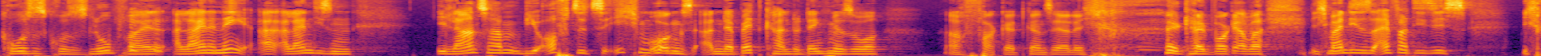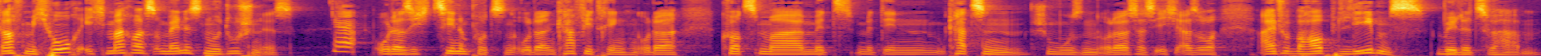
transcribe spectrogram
Großes, großes Lob, weil alleine, nee, allein diesen Elan zu haben, wie oft sitze ich morgens an der Bettkante und denke mir so, ach fuck it, ganz ehrlich, kein Bock, aber ich meine dieses einfach dieses, ich raff mich hoch, ich mach was und wenn es nur Duschen ist ja. oder sich Zähne putzen oder einen Kaffee trinken oder kurz mal mit, mit den Katzen schmusen oder was weiß ich. Also einfach überhaupt Lebenswille zu haben.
